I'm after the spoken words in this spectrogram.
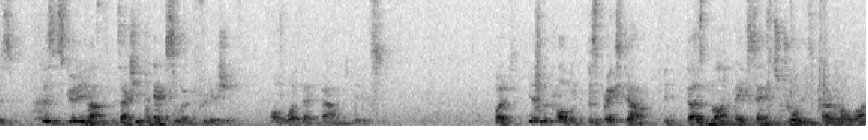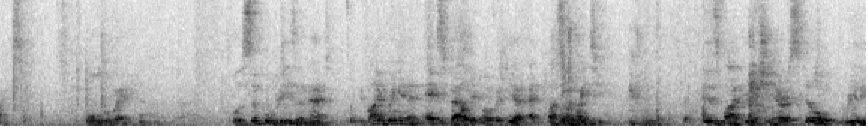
is, this is good enough. It's actually an excellent prediction of what that bound is. But here's the problem. This breaks down. It does not make sense to draw these parallel lines all the way. For the simple reason that if I bring in an x value over here at plus 20, is my prediction error still really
